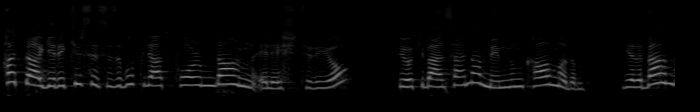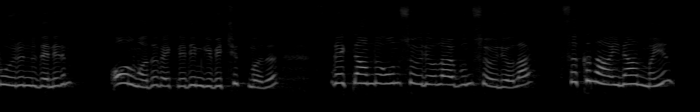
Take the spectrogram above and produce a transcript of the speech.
Hatta gerekirse sizi bu platformdan eleştiriyor. Diyor ki ben senden memnun kalmadım ya da ben bu ürünü denedim olmadı beklediğim gibi çıkmadı. Reklamda onu söylüyorlar bunu söylüyorlar. Sakın ha inanmayın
